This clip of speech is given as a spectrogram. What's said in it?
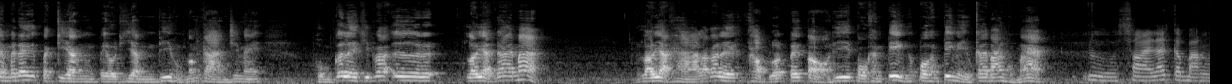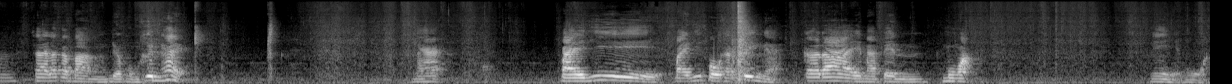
ยังไม่ได้ตะเกียงเปลวเทียนที่ผมต้องการใช่ไหม ผมก็เลยคิดว่า เออ เราอยากได้มาก เราอยากหาแล้วก็เลยขับรถไปต่อที่โปรแคมปิ้งเพราะโปรแคมปิ้งเนี่ยอยู่ใกล้บ้านผมมากอยู่ซอยลาดกระบัง ใช่แล้วกระบัง เดี๋ยวผมขึ้นให้ นะฮะไปที่ไปที่โปรแคมปิ้งเนี่ย ก็ได้มาเป็นหมวก นี่หมวก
